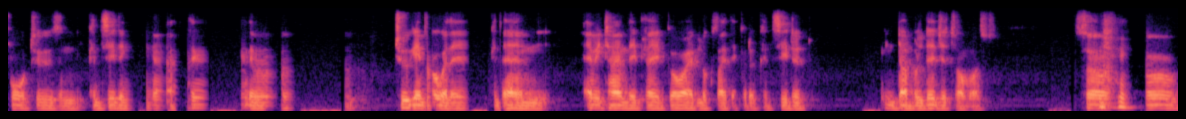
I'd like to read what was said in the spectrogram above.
4 2s and conceding. I think there were two games where they, then every time they played Goa, it looks like they could have conceded in double digits almost. So,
